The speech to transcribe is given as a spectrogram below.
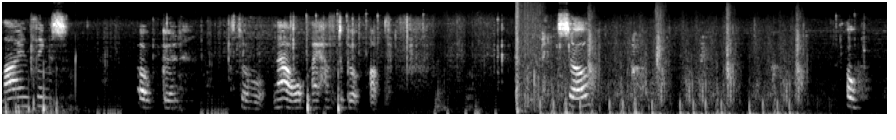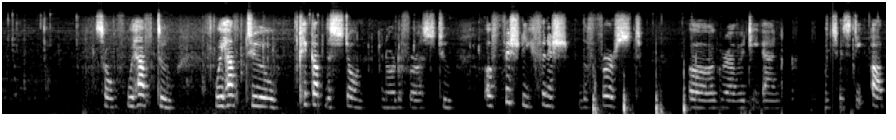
mine things. Oh, good. So now I have to go up. So, oh, so we have to, we have to pick up the stone in order for us to officially finish the first uh, gravity anchor, which is the up.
